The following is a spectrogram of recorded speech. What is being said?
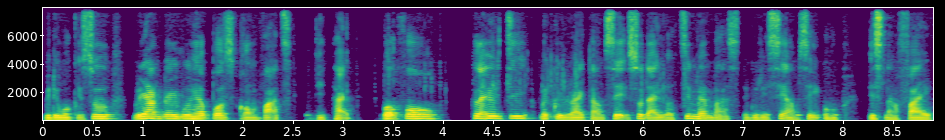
with the working. so react don't even help us convert the type. But for clarity make we write am say so that your team members they go say i'm say oh this now five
